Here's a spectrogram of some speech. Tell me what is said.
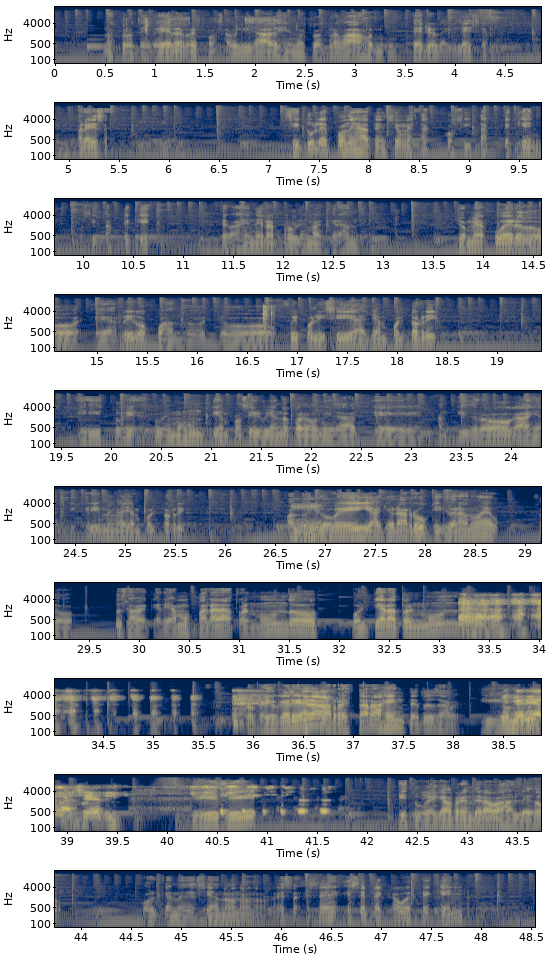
nuestros deberes, responsabilidades en nuestro trabajo, el ministerio, la iglesia, empresa. Si tú le pones atención a estas cositas pequeñas, cositas pequeñas, te va a generar problemas grandes. Yo me acuerdo, eh, Rigo, cuando yo fui policía allá en Puerto Rico, y estuvimos un tiempo sirviendo con la unidad eh, antidrogas y anticrimen allá en Puerto Rico. Cuando yo veía, yo era rookie, yo era nuevo, tú sabes, queríamos parar a todo el mundo, voltear a todo el mundo. Lo que yo quería era arrestar a gente, tú sabes. Y tú querías la Sherry. Sí, sí. Y tuve que aprender a bajarle dos, porque me decían, no, no, no, ese, ese, ese pescado es pequeño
